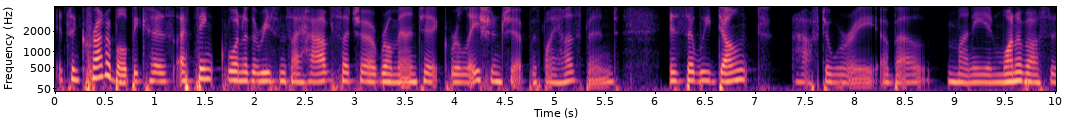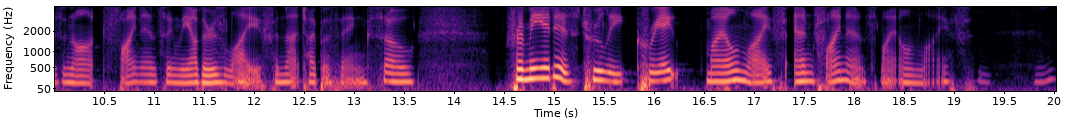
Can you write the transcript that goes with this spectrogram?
it's incredible because I think one of the reasons I have such a romantic relationship with my husband is that we don't have to worry about money and one of us is not financing the other's life and that type of thing. So for me it is truly create my own life and finance my own life. Mhm.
